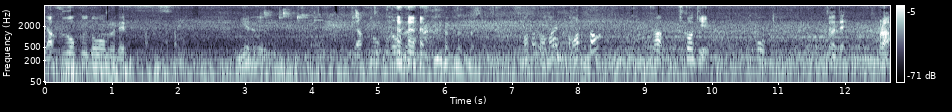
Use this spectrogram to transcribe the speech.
ヤフオクドームです。見える？ヤフオクドーム。また名前変わった？あ飛行機。飛行ちょっと待って。ほら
